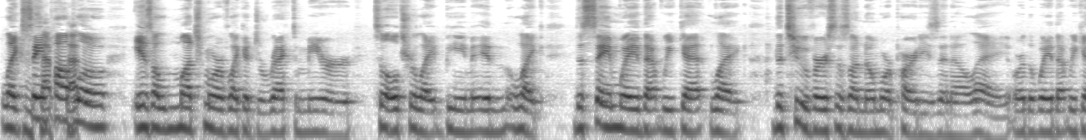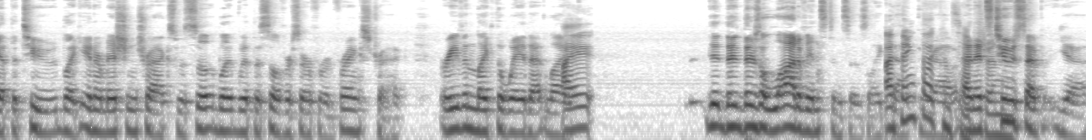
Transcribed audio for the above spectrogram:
like Saint Pablo is a much more of like a direct mirror to Ultralight Beam in like the same way that we get like the two verses on No More Parties in L.A. or the way that we get the two like intermission tracks with Sil- with the Silver Surfer and Frank's track, or even like the way that like I th- there, there's a lot of instances like I that think that throughout, and it's two separate yeah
